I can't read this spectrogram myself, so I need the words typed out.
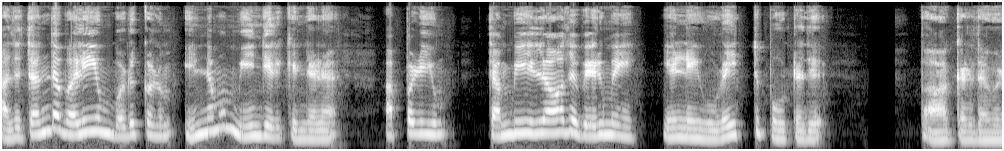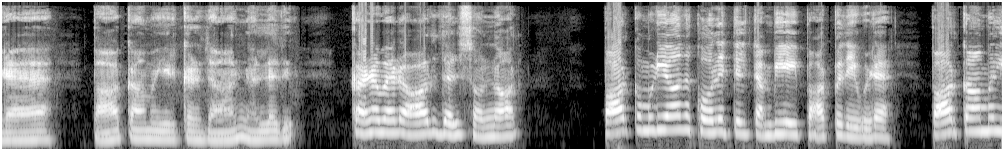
அது தந்த வலியும் வடுக்களும் இன்னமும் மீந்திருக்கின்றன. அப்படியும் தம்பி இல்லாத வெறுமை என்னை உழைத்து போட்டது. பார்க்கறத விட பார்க்காம இருக்கிறது தான் நல்லது. கணவர் ஆறுதல் சொன்னார். பார்க்க முடியாத கோலத்தில் தம்பியை பார்ப்பதை விட பார்க்காமல்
